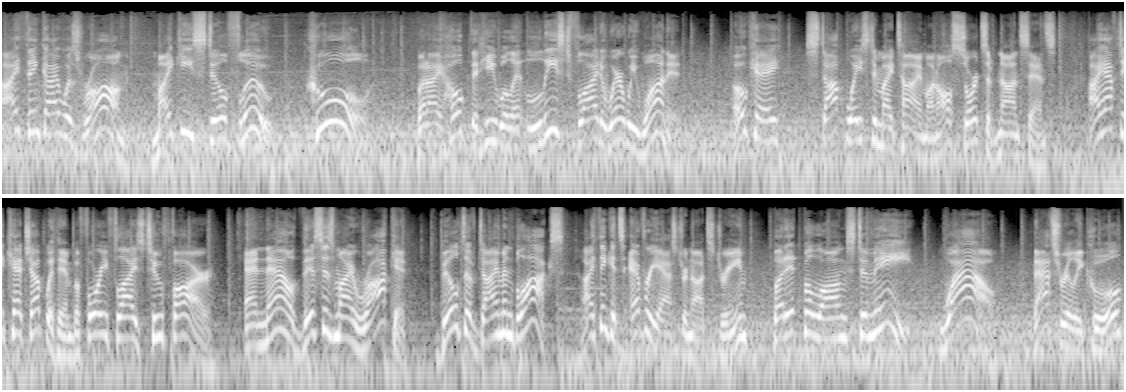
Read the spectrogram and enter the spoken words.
I think I was wrong. Mikey still flew. Cool. But I hope that he will at least fly to where we wanted. Okay, stop wasting my time on all sorts of nonsense. I have to catch up with him before he flies too far. And now this is my rocket, built of diamond blocks. I think it's every astronaut's dream, but it belongs to me. Wow, that's really cool.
